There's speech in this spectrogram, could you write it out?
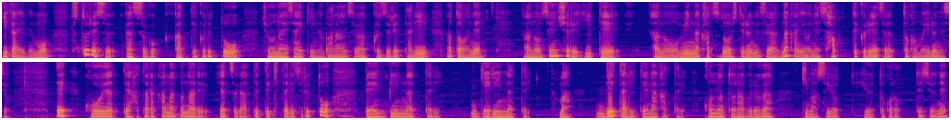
以外でもストレスがすごくかかってくると腸内細菌のバランスが崩れたり、あとはね、あの、1000種類いて、あの、みんな活動してるんですが、中にはね、サボってくるやつとかもいるんですよ。で、こうやって働かなくなるやつが出てきたりすると、便秘になったり、下痢になったり、まあ、出たり出なかったり、こんなトラブルが来ますよっていうところですよね。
